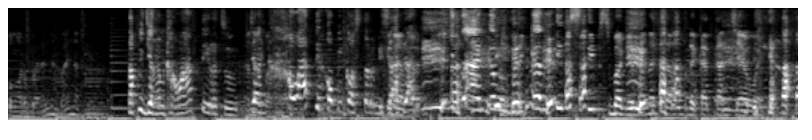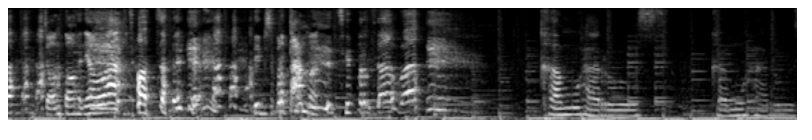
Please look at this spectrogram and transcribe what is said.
pengorbanannya banyak ya. Tapi jangan khawatir Kenapa? jangan khawatir kopi coaster di sana. Kita akan memberikan tips-tips bagaimana cara mendekatkan cewek. Contohnya Wak. Cocok tips pertama. Si pertama. Kamu harus kamu harus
